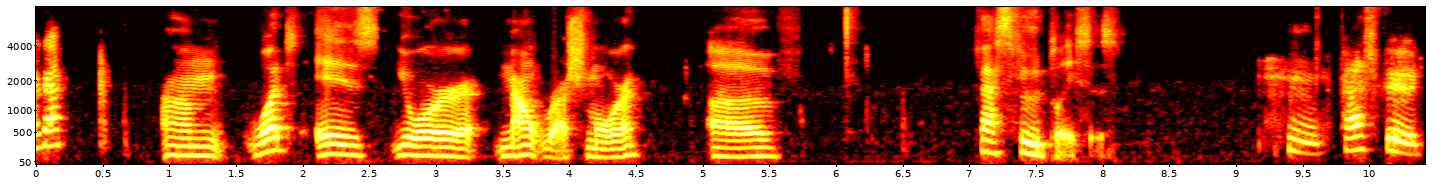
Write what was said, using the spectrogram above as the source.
Okay. Um, what is your Mount Rushmore of fast food places? Hmm, fast food.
